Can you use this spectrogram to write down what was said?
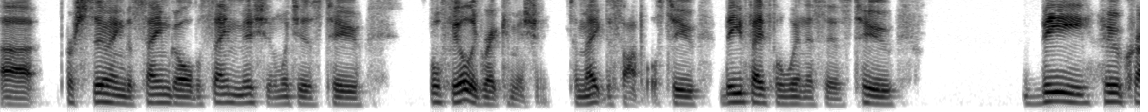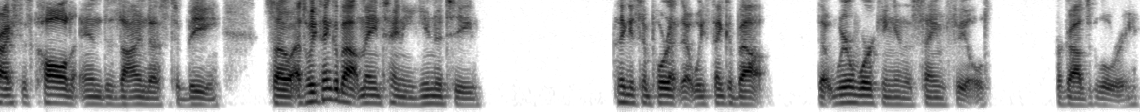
uh, pursuing the same goal, the same mission, which is to fulfill the Great Commission, to make disciples, to be faithful witnesses, to be who Christ has called and designed us to be. So, as we think about maintaining unity, I think it's important that we think about that we're working in the same field for God's glory.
